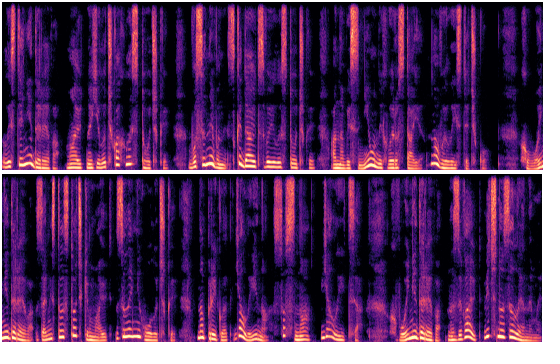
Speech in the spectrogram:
Листяні дерева мають на гілочках листочки. Восени вони скидають свої листочки, а навесні у них виростає нове листячко. Хвойні дерева замість листочків мають зелені голочки, наприклад, ялина, сосна, ялиця. Хвойні дерева називають вічнозеленими,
